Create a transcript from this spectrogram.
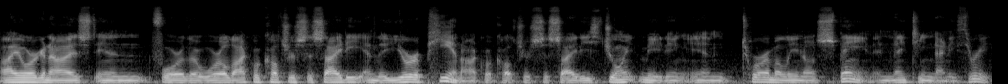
I organized in for the World Aquaculture Society and the European Aquaculture Society's joint meeting in Torremolinos, Spain in 1993.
